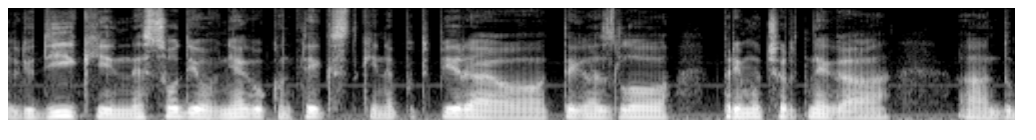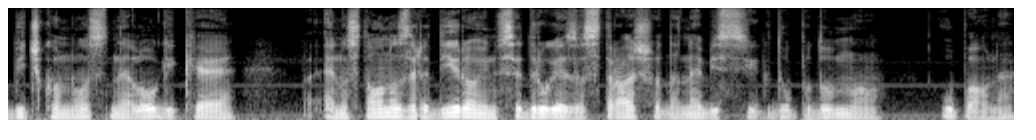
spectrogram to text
ljudi, ki ne sodijo v njegov kontekst, ki ne podpirajo tega zelo premočrtnega, uh, dobičkonosne logike, enostavno zradirajo in vse druge zastrašijo, da ne bi si kdo podobno upal. Ne?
